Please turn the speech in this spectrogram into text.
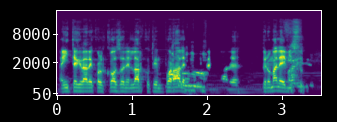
a integrare qualcosa nell'arco temporale. No, no. Per male, hai visto tutto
